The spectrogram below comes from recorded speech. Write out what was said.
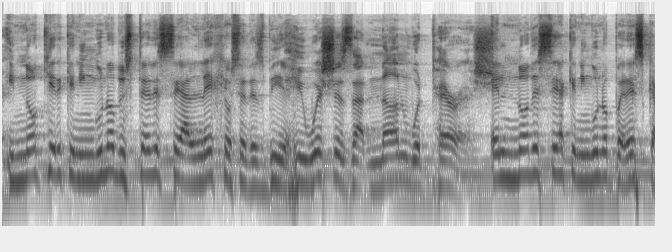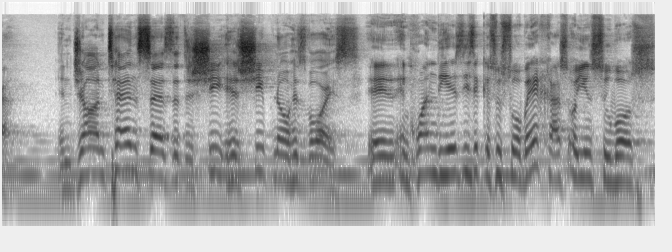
away. no quiere que ninguno de ustedes se aleje o se desvíe. He wishes that none would perish. Él no desea que ninguno perezca. And John 10 says that the sheep, his sheep know his voice. En, en Juan 10 dice que sus ovejas oyen su voz.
